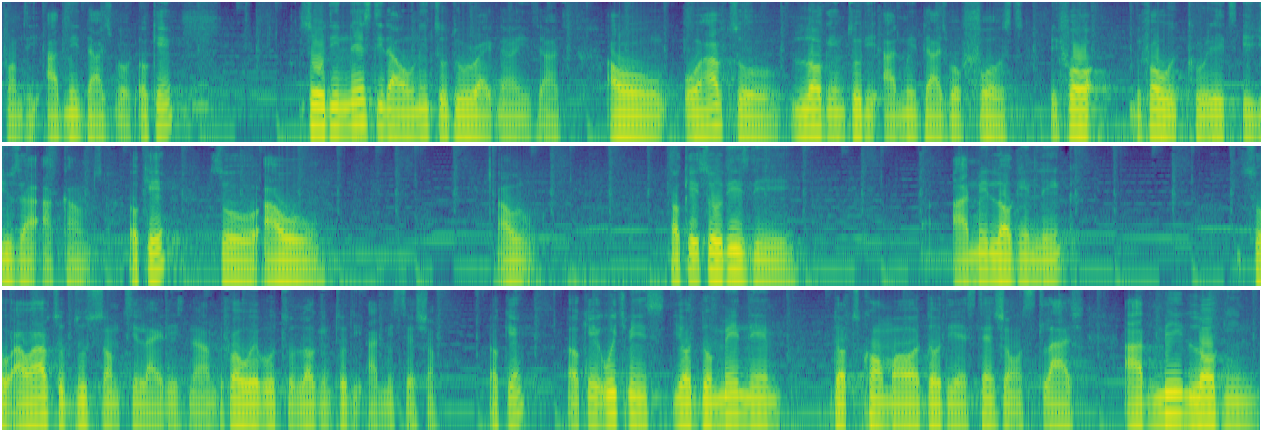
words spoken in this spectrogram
from the admin dashboard okay? So the next thing that we'll need to do right now is that I will have to log into the admin dashboard first before before we create a user account. Okay, so I will I will okay. So this is the admin login link. So I will have to do something like this now before we're able to log into the admin session. Okay, okay, which means your domain name dot com or dot the extension slash admin login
